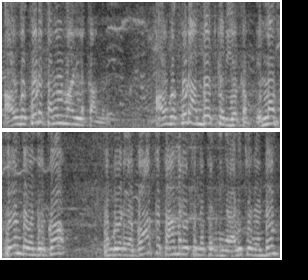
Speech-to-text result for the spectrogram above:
அவங்க கூட தமிழ் மாநில காங்கிரஸ் அவங்க கூட அம்பேத்கர் இயக்கம். எல்லாம் சேர்ந்து வந்திருக்கோம். உங்களுடைய வாக்கு தாமரை சின்னத்தில் நீங்கள் அளிக்க வேண்டும்.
